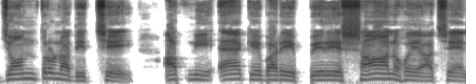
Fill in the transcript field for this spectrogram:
যন্ত্রণা দিচ্ছে। আপনি একেবারে পেরেশান হয়ে আছেন।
